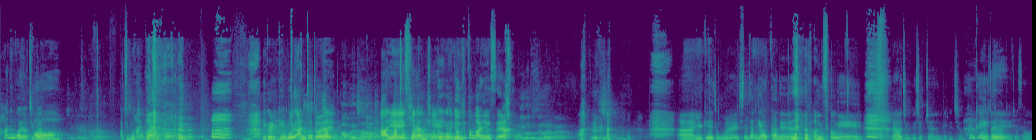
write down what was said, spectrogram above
하는 거예요 지금? 아, 아 지금 하는 거야? 이거 이렇게 뭐 안 쳐줘요? 네. 아. 아, 예, 아 쳤어요? 기둥 뒤에. 그거 연습한 거 아니었어요? 어, 이것도 들어갈 거야. 그렇지. 아 이렇게 정말 신장 개업하는 방송에 나와주기가 쉽지 않은데 그렇죠? 흔쾌히 네. 수락해줘서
